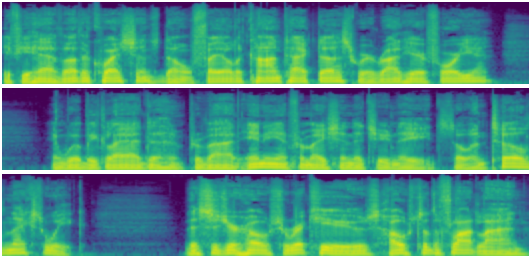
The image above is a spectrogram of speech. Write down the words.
If you have other questions, don't fail to contact us. We're right here for you, and we'll be glad to provide any information that you need. So until next week, this is your host, Rick Hughes, host of the Flatline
